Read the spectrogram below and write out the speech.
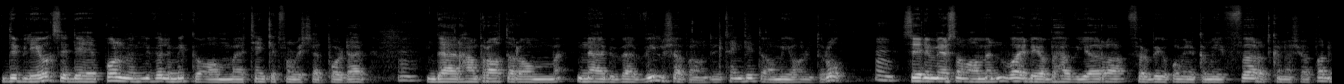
Det blir också, det påminner väldigt mycket om eh, tänket från Richard Poor Dad. Där han pratar om när du väl vill köpa någonting, tänk inte om jag har inte råd. Se det mer som, ja, men, vad är det jag behöver göra för att bygga på min ekonomi för att kunna köpa det?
